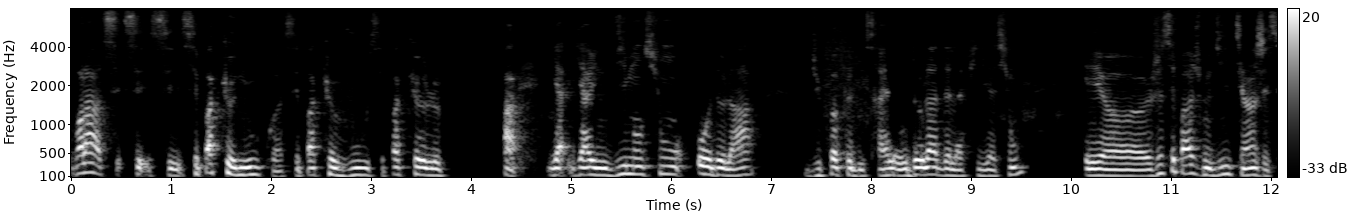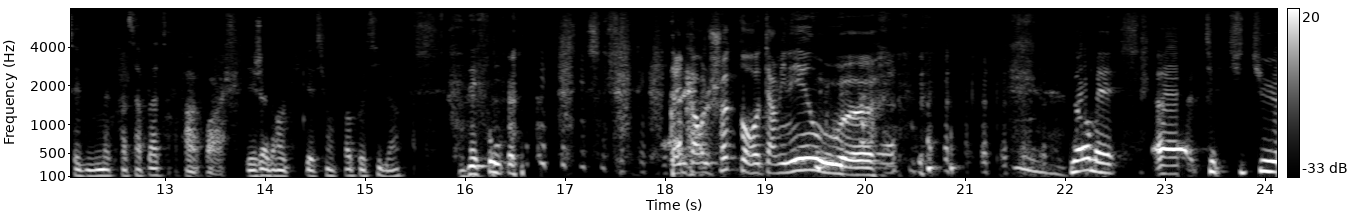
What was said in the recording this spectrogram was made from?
voilà, c'est pas que nous, quoi, c'est pas que vous, c'est pas que le, enfin, il y a, y a une dimension au-delà du peuple d'Israël, au-delà de la filiation. Et euh, je sais pas, je me dis, tiens, j'essaie de me mettre à sa place. Enfin, voilà, je suis déjà dans l'application, pas possible. Hein. Défaut. T'as une parole choc pour terminer ou euh? Non, mais euh, tu, tu, tu,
